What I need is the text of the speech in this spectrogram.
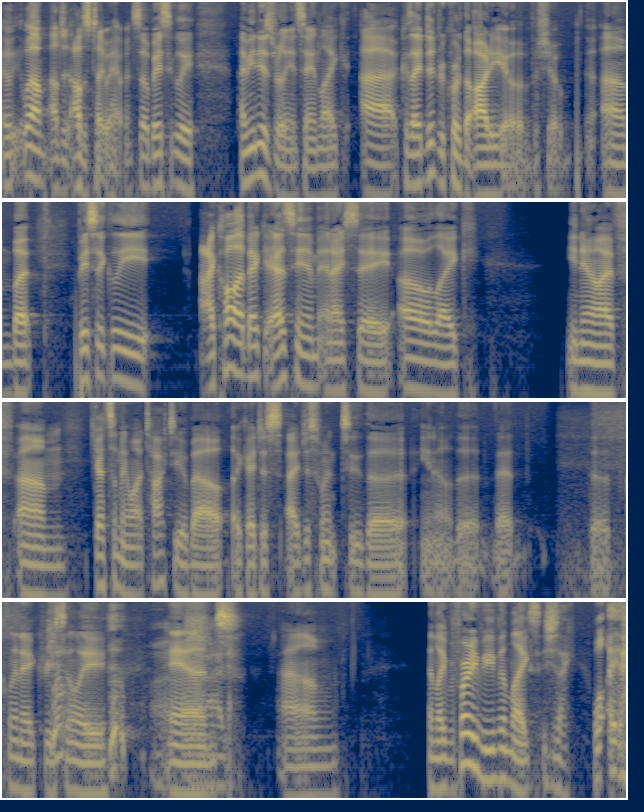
Uh, Well, I'll just, I'll just tell you what happened. So basically, I mean, it is really insane. Like, because I did record the audio of the show, um, but basically, I call it back as him, and I say, "Oh, like, you know, I've um, got something I want to talk to you about. Like, I just I just went to the you know the that the clinic recently, and um, and like before I even like, she's like, "Well, eh,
